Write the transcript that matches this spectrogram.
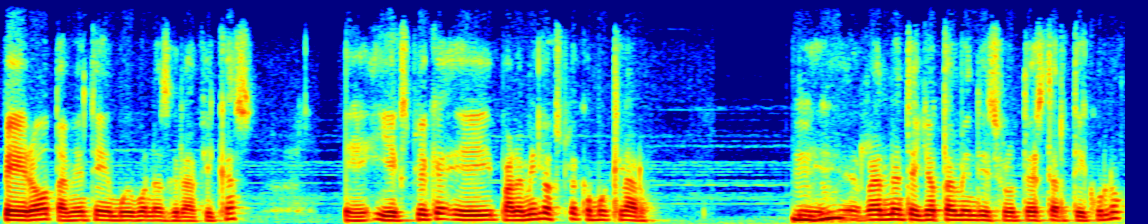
pero también tiene muy buenas gráficas eh, y explica, eh, para mí lo explica muy claro. Uh -huh. eh, realmente yo también disfruté este artículo.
